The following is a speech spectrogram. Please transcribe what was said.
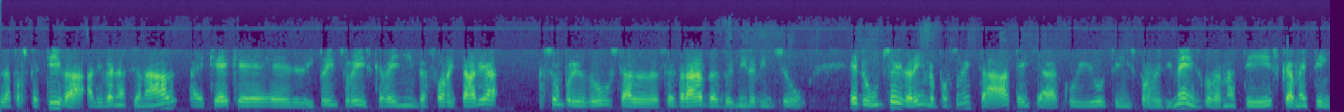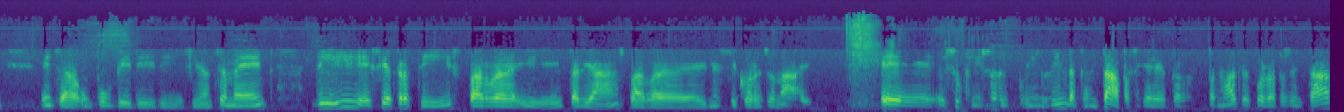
la prospettiva a livello nazionale è che, che i primi turisti che vengono da fuori Italia sono prodotti dal febbraio del 2021 e dunque avremo l'opportunità, penso a quei ultimi provvedimenti governativi che mettono un po' di, di, di finanziamento, di essere attrattivi per gli italiani, per i nostri regionali. E, e, su chi sono il vin da puntare, perché per, per noi può rappresentare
